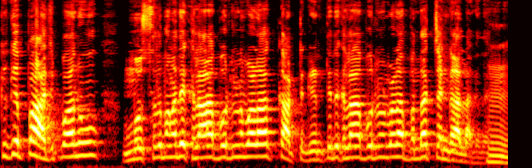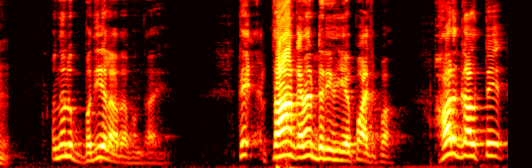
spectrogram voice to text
ਕਿਉਂਕਿ ਭਾਜਪਾ ਨੂੰ ਮੁਸਲਮਾਨਾਂ ਦੇ ਖਿਲਾਫ ਬੋਲਣ ਵਾਲਾ ਘੱਟ ਗਿਣਤੀ ਦੇ ਖਿਲਾਫ ਬੋਲਣ ਵਾਲਾ ਬੰਦਾ ਚੰਗਾ ਲੱਗਦਾ। ਹੈ। ਹੂੰ। ਉਹਨਾਂ ਨੂੰ ਵਧੀਆ ਲੱਗਦਾ ਬੰਦਾ ਇਹ। ਤੇ ਤਾਂ ਕਹਿੰਦਾ ਡਰੀ ਹੋਈ ਹੈ ਭਾਜਪਾ। ਹਰ ਗੱਲ ਤੇ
